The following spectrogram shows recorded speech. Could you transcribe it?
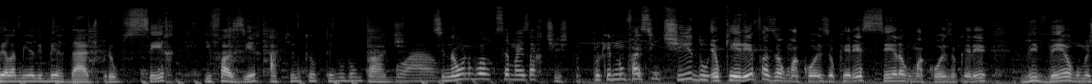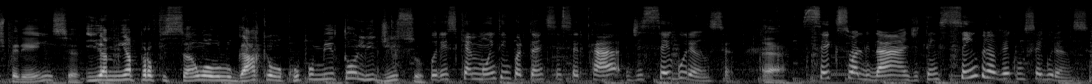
pela minha liberdade, para eu ser e fazer aquilo que eu tenho vontade. Uau. Senão eu não vou ser mais artista. Porque não faz sentido eu querer fazer alguma coisa, eu querer ser alguma coisa, eu querer viver alguma experiência e a minha profissão ou o lugar que eu ocupo me tolir disso. Por isso que é muito importante se cercar de segurança. É. Sexualidade tem sempre a ver com segurança.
